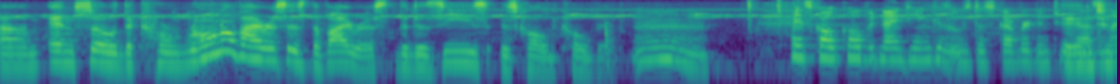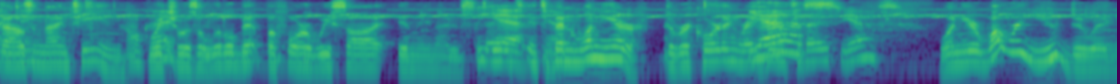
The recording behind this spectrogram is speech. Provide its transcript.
Um, and so the coronavirus is the virus, the disease is called COVID. Mm. It's called COVID nineteen because it was discovered in In 2019. 2019, Okay. which was a little bit before we saw it in the United States. Yeah, It's yeah. been one year. The recording right yes, here today. Yes, yes. One year. What were you doing?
